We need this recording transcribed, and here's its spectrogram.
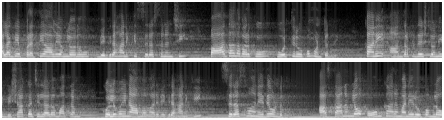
అలాగే ప్రతి ఆలయంలోనూ విగ్రహానికి శిరస్సు నుంచి పాదాల వరకు పూర్తి రూపం ఉంటుంది. కానీ ఆంధ్రప్రదేశ్లోని విశాఖ జిల్లాలో మాత్రం కొలువైన అమ్మవారి విగ్రహానికి శిరస్సు అనేది ఉండదు. ఆ స్థానంలో ఓంకారం అనే రూపంలో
